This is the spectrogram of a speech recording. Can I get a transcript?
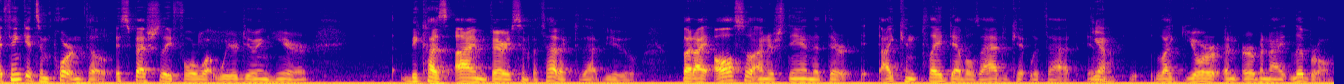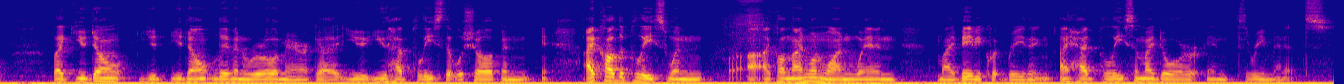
I think it's important though, especially for what we're doing here, because I'm very sympathetic to that view. But I also understand that there, I can play devil's advocate with that. in Yeah. like you're an urbanite liberal, like you don't you you don't live in rural America. You you have police that will show up and I called the police when uh, I called nine one one when my baby quit breathing. I had police in my door in three minutes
